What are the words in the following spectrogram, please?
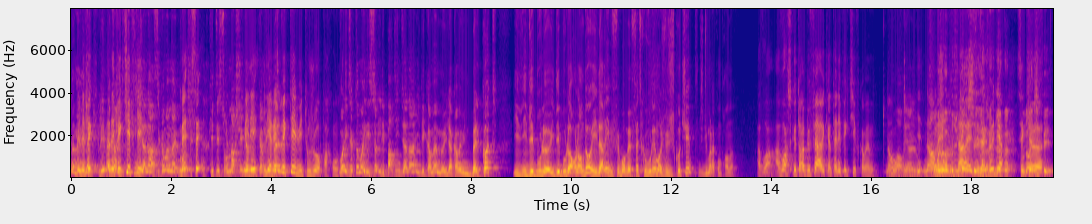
Non, mais un, les effec- mecs- les- un attends, effectif qui. Indiana, c'est quand même un coach Mais, qui était sur le marché. mais il est, il est belle- respecté, lui, toujours, par contre. Ouais, exactement. Il, est sur- il part d'Indiana. Il, est quand même, il a quand même une belle cote. Il, il déboule, il déboule à Orlando. Il arrive. Il fait Bon, mais faites ce que vous voulez. Moi, je vais juste coacher. J'ai du mal à comprendre. hein. À voir, à voir ce que tu aurais pu faire avec un tel effectif, quand même. Non? Moi, rien. je- Y- Non, mais, non, c'est et- ça que je veux dire. C'est que,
